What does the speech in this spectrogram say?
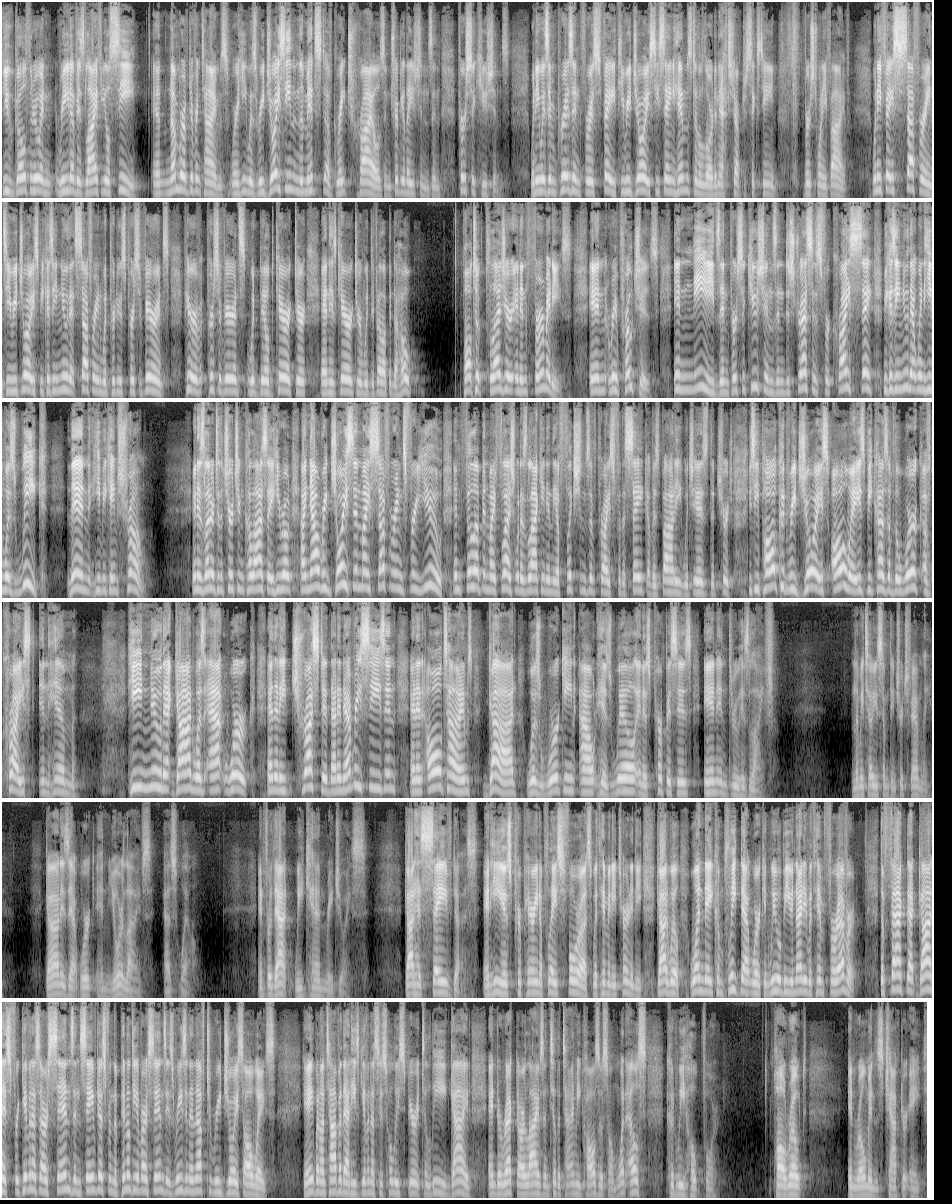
If you go through and read of his life, you'll see a number of different times where he was rejoicing in the midst of great trials and tribulations and persecutions. When he was imprisoned for his faith, he rejoiced. He sang hymns to the Lord in Acts chapter 16, verse 25. When he faced sufferings, he rejoiced because he knew that suffering would produce perseverance. Perseverance would build character, and his character would develop into hope. Paul took pleasure in infirmities, in reproaches, in needs, in persecutions, and distresses for Christ's sake, because he knew that when he was weak, then he became strong. In his letter to the church in Colossae, he wrote, I now rejoice in my sufferings for you and fill up in my flesh what is lacking in the afflictions of Christ for the sake of his body, which is the church. You see, Paul could rejoice always because of the work of Christ in him. He knew that God was at work and that he trusted that in every season and in all times, God was working out his will and his purposes in and through his life. And let me tell you something, church family God is at work in your lives as well. And for that, we can rejoice. God has saved us, and He is preparing a place for us with Him in eternity. God will one day complete that work, and we will be united with Him forever. The fact that God has forgiven us our sins and saved us from the penalty of our sins is reason enough to rejoice always. Okay, but on top of that, He's given us His Holy Spirit to lead, guide, and direct our lives until the time He calls us home. What else could we hope for? Paul wrote in Romans chapter 8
